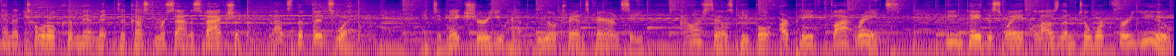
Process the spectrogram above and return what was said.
and a total commitment to customer satisfaction. That's the Fitzway. And to make sure you have real transparency, our salespeople are paid flat rates. Being paid this way allows them to work for you.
